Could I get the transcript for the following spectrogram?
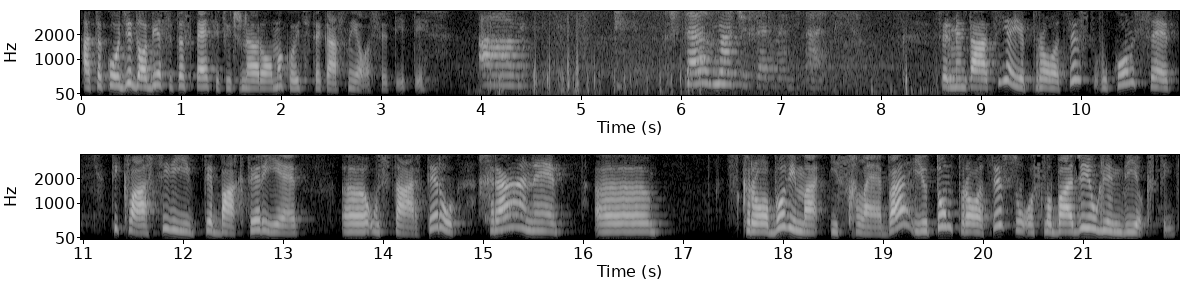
a takođe dobija se ta specifična aroma koju ćete kasnije osetiti. A šta znači fermentacija? Fermentacija je proces u kom se ti kvasci i te bakterije uh, u starteru hrane uh, skrobovima iz hleba i u tom procesu oslobađaju ugljen dioksid.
